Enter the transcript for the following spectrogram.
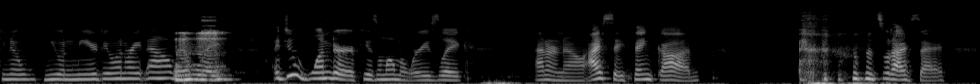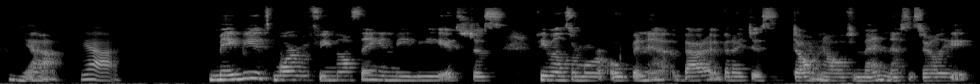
you know you and me are doing right now. But, mm-hmm. like, I do wonder if he has a moment where he's like, I don't know. I say thank God. That's what I say. Yeah. Yeah. Maybe it's more of a female thing, and maybe it's just females are more open about it. But I just don't know if men necessarily,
